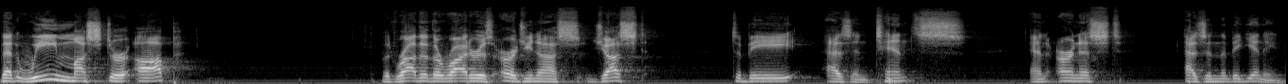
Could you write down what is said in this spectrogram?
that we muster up, but rather the writer is urging us just to be as intense and earnest as in the beginning.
